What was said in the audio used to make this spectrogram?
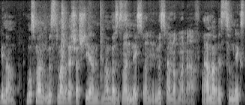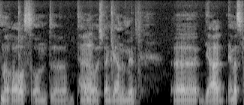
Genau. Muss man, müsste man recherchieren. Haben wir, bis Müsste zum man, nächsten, müsste man, müsste man nochmal nachfragen. haben wir bis zum nächsten Mal raus und äh, teilen Ja. wir euch dann gerne mit. Äh, ja, MSV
